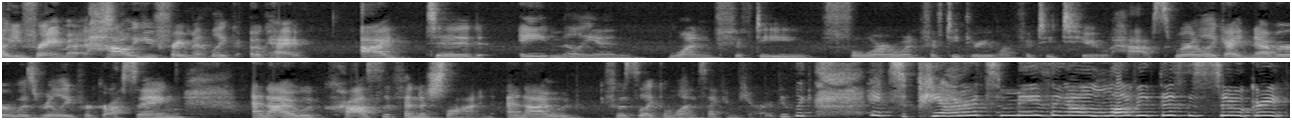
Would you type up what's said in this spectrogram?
How you frame it. how you frame it like okay i did 8 million 154 153 152 halves where like i never was really progressing and I would cross the finish line and I would, if it was like a one second PR, I'd be like, it's a PR, it's amazing, I love it, this is so great.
